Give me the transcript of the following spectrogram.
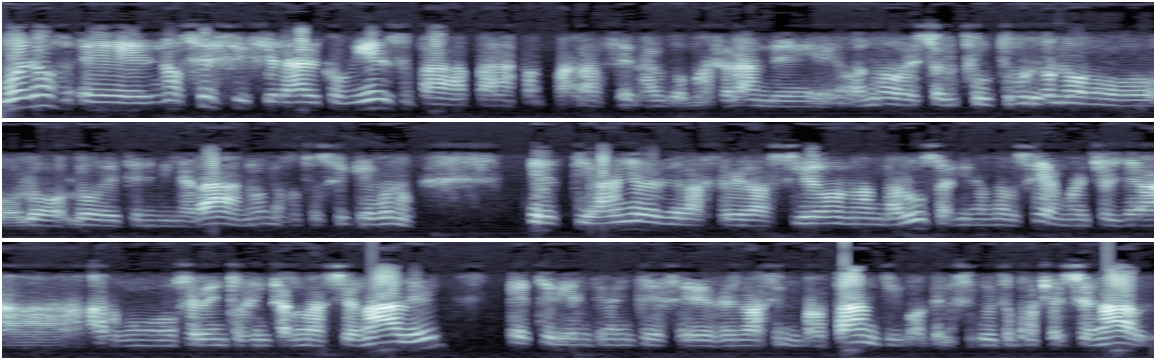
Bueno, eh, no sé si será el comienzo para, para, hacer algo más grande o no, eso el futuro no lo, determinará, ¿no? Nosotros sí que, bueno, este año desde la Federación Andaluza, aquí en Andalucía, hemos hecho ya algunos eventos internacionales, este evidentemente es el más importante, igual que el circuito profesional,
